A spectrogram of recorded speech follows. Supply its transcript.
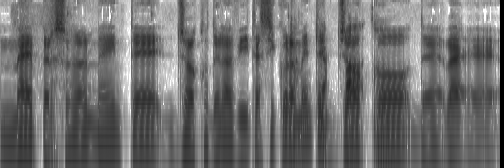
Me personalmente, gioco della vita, sicuramente Acchiappato. gioco de- beh, eh,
